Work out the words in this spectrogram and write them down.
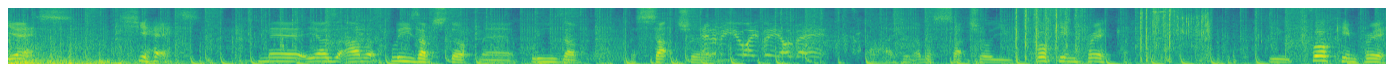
Yes. Yes. Mate, he has ammo. Please have stuff, mate. Please have a satchel. Enemy UAV overhead. Oh, I didn't have a satchel, you fucking prick. You fucking prick.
